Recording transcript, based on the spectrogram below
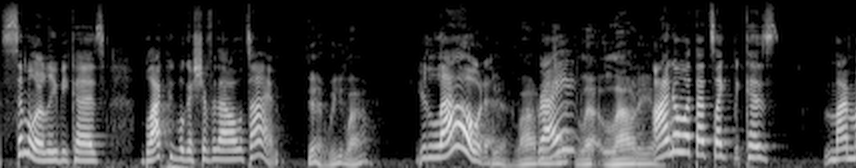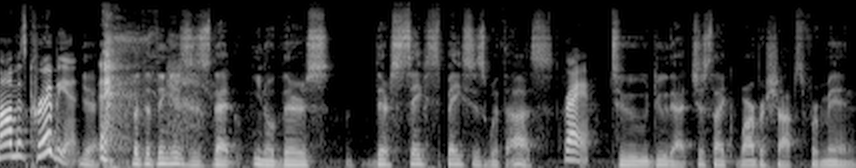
similarly because black people get shit for that all the time. Yeah, we loud. You're loud. Yeah, loud. Right? La- loud. Yeah. I know what that's like because my mom is Caribbean. yeah. But the thing is, is that you know, there's there's safe spaces with us Right. to do that, just like barbershops for men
